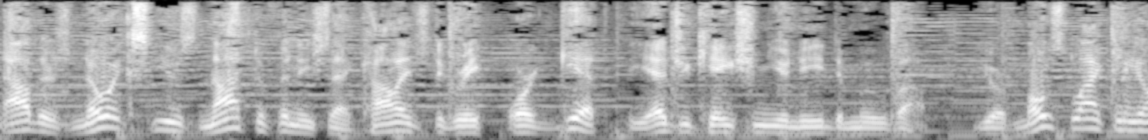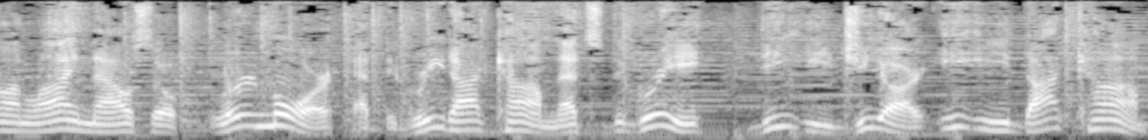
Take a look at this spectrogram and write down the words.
Now there's no excuse not to finish that college degree or get the education you need to move up. You're most likely online now, so learn more at degree.com. That's degree, D-E-G-R-E-E dot com.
